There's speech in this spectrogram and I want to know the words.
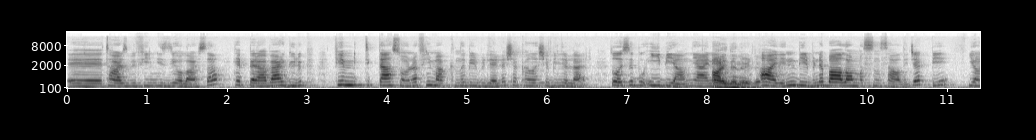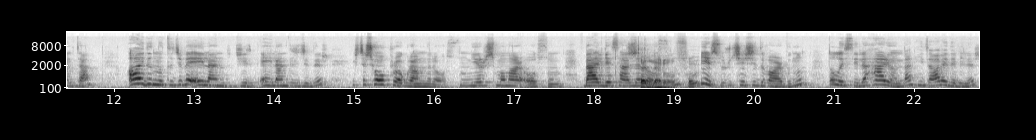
e, tarzı bir film izliyorlarsa hep beraber gülüp film bittikten sonra film hakkında birbirleriyle şakalaşabilirler. Dolayısıyla bu iyi bir yan. Yani Aynen öyle. ailenin birbirine bağlanmasını sağlayacak bir yöntem. Aydınlatıcı ve eğlendirici, eğlendiricidir. İşte show programları olsun, yarışmalar olsun, belgeseller Seller olsun. olsun. Bir sürü çeşidi var bunun. Dolayısıyla her yönden hitap edebilir.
